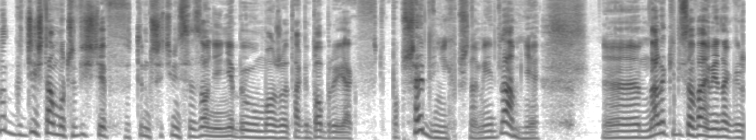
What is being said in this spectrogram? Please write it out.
no, gdzieś tam oczywiście w tym trzecim sezonie nie był może tak dobry jak w poprzednich, przynajmniej dla mnie, e, no ale kibicowałem jednak,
